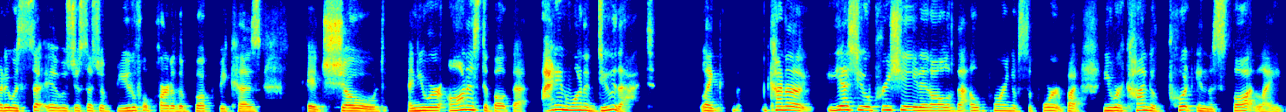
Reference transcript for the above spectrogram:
But it was it was just such a beautiful part of the book because it showed and you were honest about that i didn't want to do that. Like kind of yes you appreciated all of that outpouring of support but you were kind of put in the spotlight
